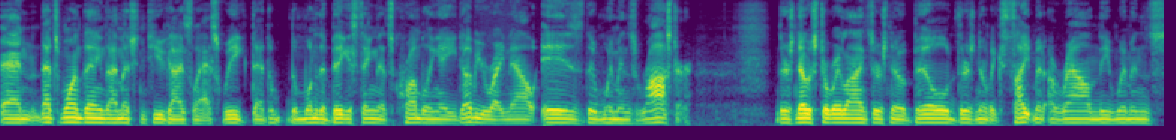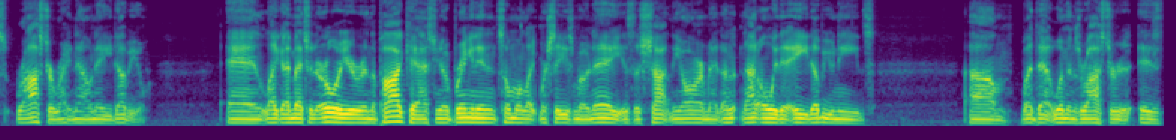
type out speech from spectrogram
and that's one thing that I mentioned to you guys last week. That the, the one of the biggest thing that's crumbling AEW right now is the women's roster. There's no storylines, there's no build, there's no excitement around the women's roster right now in AEW. And like I mentioned earlier in the podcast, you know, bringing in someone like Mercedes Moné is a shot in the arm that not only the AEW needs, um, but that women's roster is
